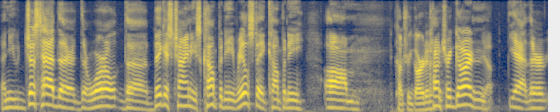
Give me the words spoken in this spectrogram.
And you just had their, their world, the biggest Chinese company, real estate company, Country Garden. Country Garden. Yep. Yeah, their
